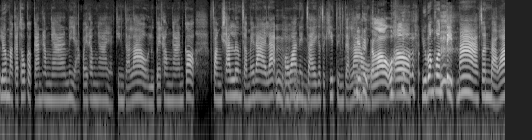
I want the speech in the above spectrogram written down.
เริ่มมากระทบกับการทำงาน ไม่อยากไปทำงานอยากกินแต่เหล้าหรือไปทำงานก็ฟังก์ชันเริ่มจะไม่ได้ละอืมเพราะว่าอืมในอืมใจก็จะคิดถึงแต่เหล้าคิดถึงแต่เหล้าเออหรือบางคนติดมากจนแบบว่า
